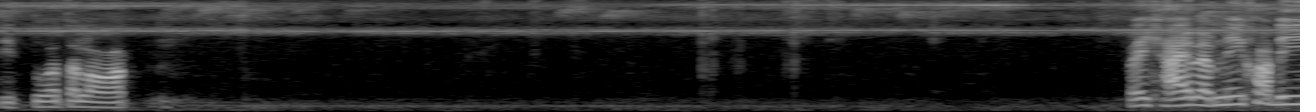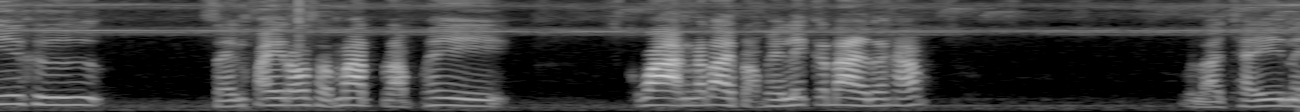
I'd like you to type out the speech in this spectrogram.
ติดตัวตลอด ไฟ ฉายแบบนี้ข้อดีก็คือ แสงไฟเราสามารถปรับให้กว้างก็ได้ ปรับให้เล็กก็ได้นะครับ เวลาใช้ใน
